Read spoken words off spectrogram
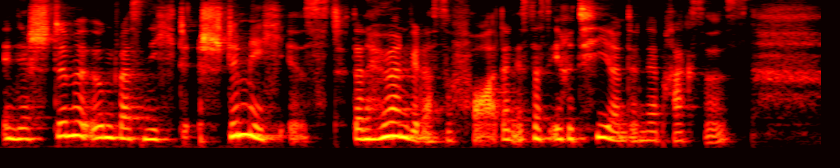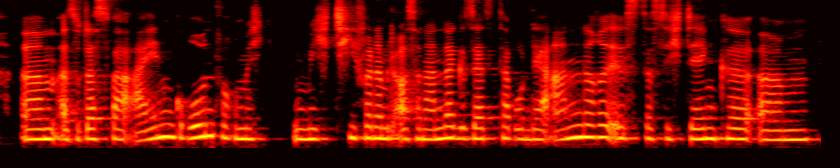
in der Stimme irgendwas nicht stimmig ist, dann hören wir das sofort, dann ist das irritierend in der Praxis. Ähm, also das war ein Grund, warum ich mich tiefer damit auseinandergesetzt habe. Und der andere ist, dass ich denke, ähm,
